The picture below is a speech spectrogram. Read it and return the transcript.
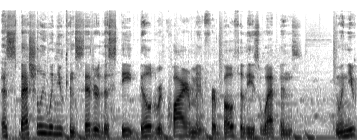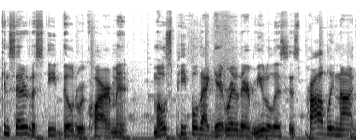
Especially when you consider the steep build requirement for both of these weapons. When you consider the steep build requirement, most people that get rid of their Mutalist is probably not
